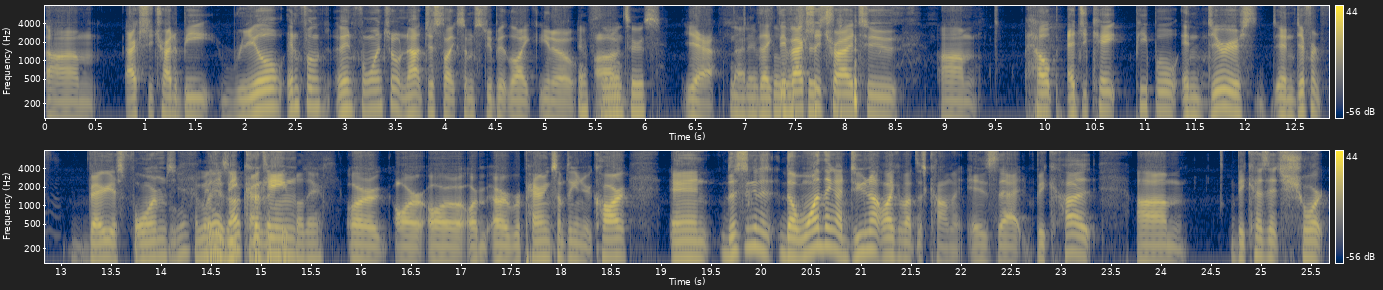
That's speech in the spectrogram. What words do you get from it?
um, actually try to be real influ- influential, not just like some stupid like you know uh, Influencers, yeah, not influencers. like they've actually tried to, um, help educate people in various in different various forms Yeah, I mean, whether it there's be cooking, of people there. or or, or or or repairing something in your car. And this is gonna the one thing I do not like about this comment is that because um because it's short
